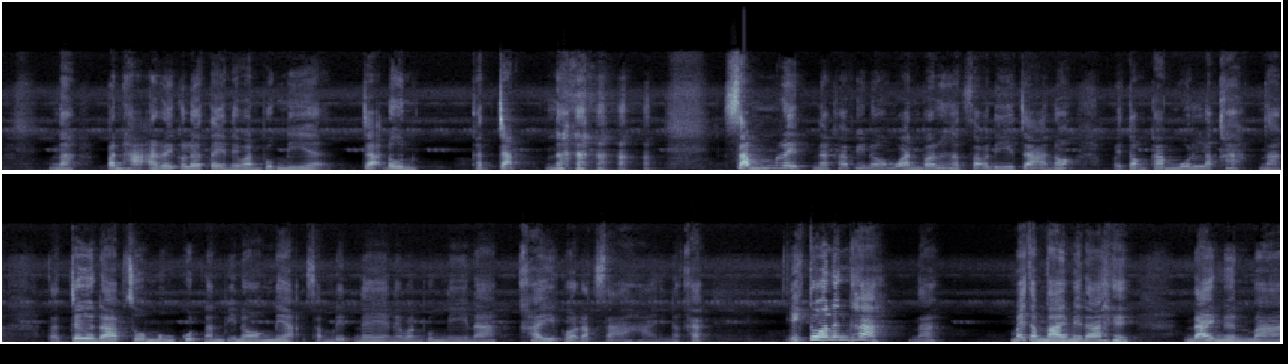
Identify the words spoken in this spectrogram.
นะปัญหาอะไรก็แล้วแต่ในวันพรุ่งนี้อะจะโดนขจัดนะสำเร็จนะคะพี่น้องวันพฤหัสบดีจ๋าเนาะไม่ต้องกังวลละค่ะนะแต่เจอดาบสวมมงกุฎนั้นพี่น้องเนี่ยสำเร็จแน่ในวันพรุ่งนี้นะใครก็รักษาหายนะคะ อีกตัวหนึ่งค่ะนะ ไม่ทำนายไม่ได้ ได้เงินมา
